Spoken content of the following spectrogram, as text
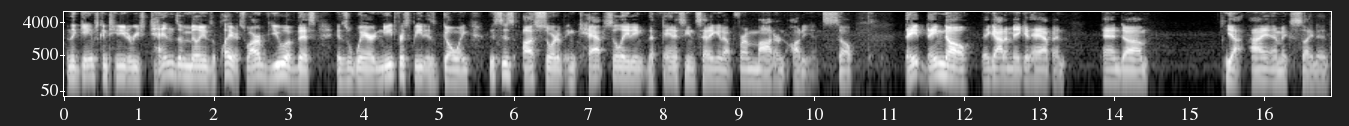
and the games continue to reach tens of millions of players. So our view of this is where Need for Speed is going. This is us sort of encapsulating the fantasy and setting it up for a modern audience. So they they know they got to make it happen, and um, yeah, I am excited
